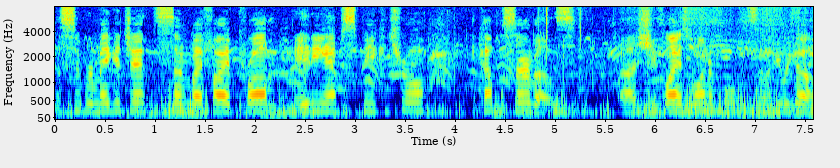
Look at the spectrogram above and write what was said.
the Super Mega Jet 7x5 prop, 80 amp speed control, a couple servos. Uh, she flies wonderful. So here we go.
